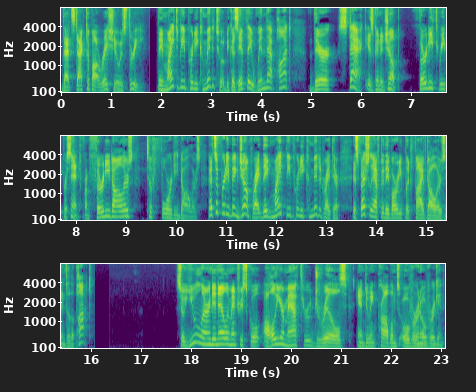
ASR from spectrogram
that stack to pot ratio is 3. They might be pretty committed to it because if they win that pot, their stack is going to jump 33% from $30 to $40. That's a pretty big jump, right? They might be pretty committed right there, especially after they've already put $5 into the pot. So you learned in elementary school all your math through drills and doing problems over and over again.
